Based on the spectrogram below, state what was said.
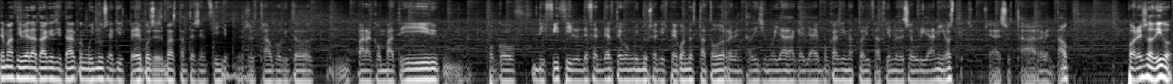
tema ciberataques y tal, con Windows XP, pues es bastante sencillo. Eso está un poquito para combatir, un poco difícil defenderte con Windows XP cuando está todo reventadísimo ya de aquella época sin actualizaciones de seguridad ni hostias. O sea, eso está reventado. Por eso digo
